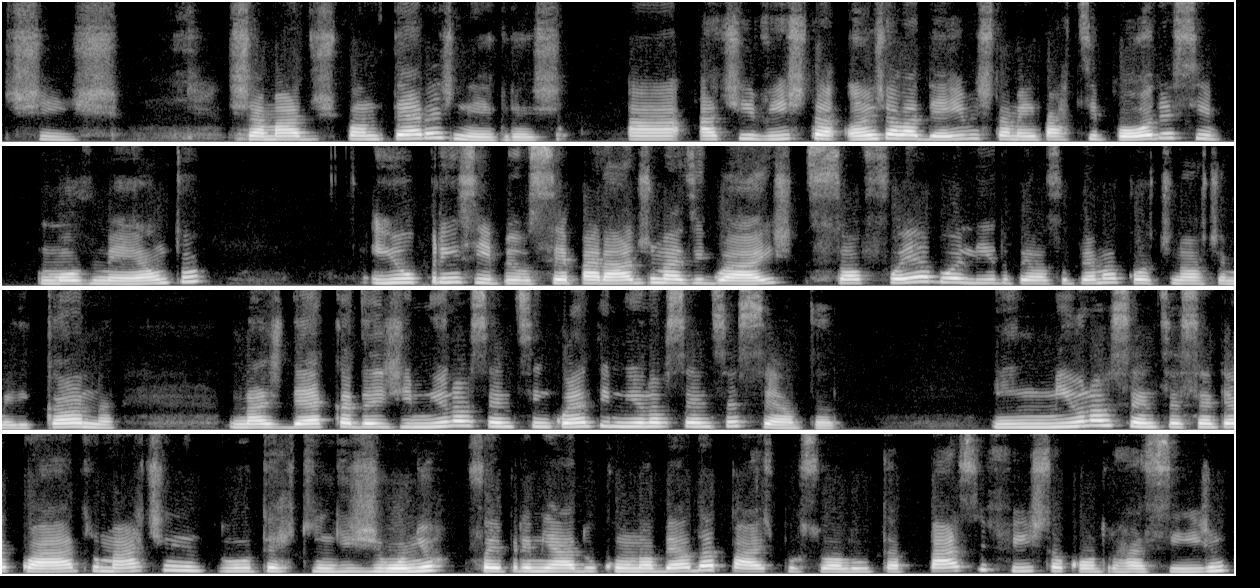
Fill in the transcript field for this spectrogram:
X, chamados Panteras Negras. A ativista Angela Davis também participou desse movimento e o princípio separados mas iguais só foi abolido pela Suprema Corte norte-americana nas décadas de 1950 e 1960. Em 1964, Martin Luther King Jr. foi premiado com o Nobel da Paz por sua luta pacifista contra o racismo,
